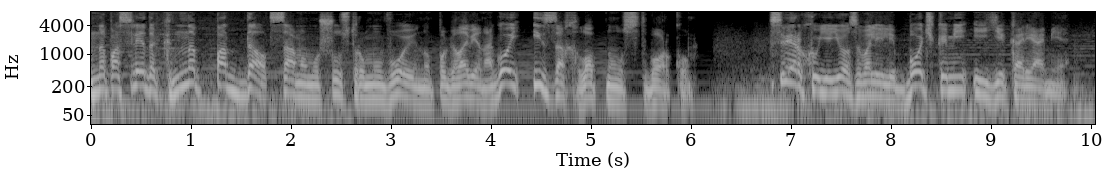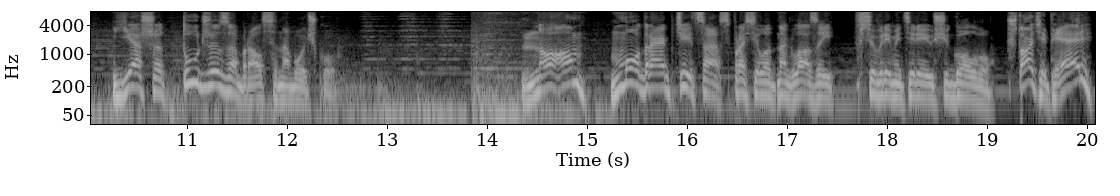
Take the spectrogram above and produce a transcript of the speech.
напоследок нападал самому шустрому воину по голове ногой и захлопнул створку. Сверху ее завалили бочками и якорями. Яша тут же забрался на бочку. «Но, мудрая птица!» — спросил Одноглазый, все время теряющий голову. «Что теперь?»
